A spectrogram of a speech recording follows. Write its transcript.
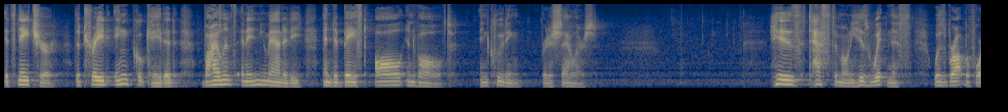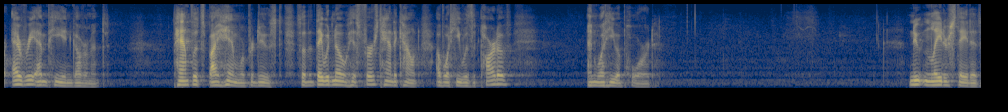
its nature, the trade inculcated violence and inhumanity and debased all involved, including British sailors his testimony, his witness, was brought before every MP in government. Pamphlets by him were produced so that they would know his firsthand account of what he was a part of and what he abhorred. Newton later stated,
